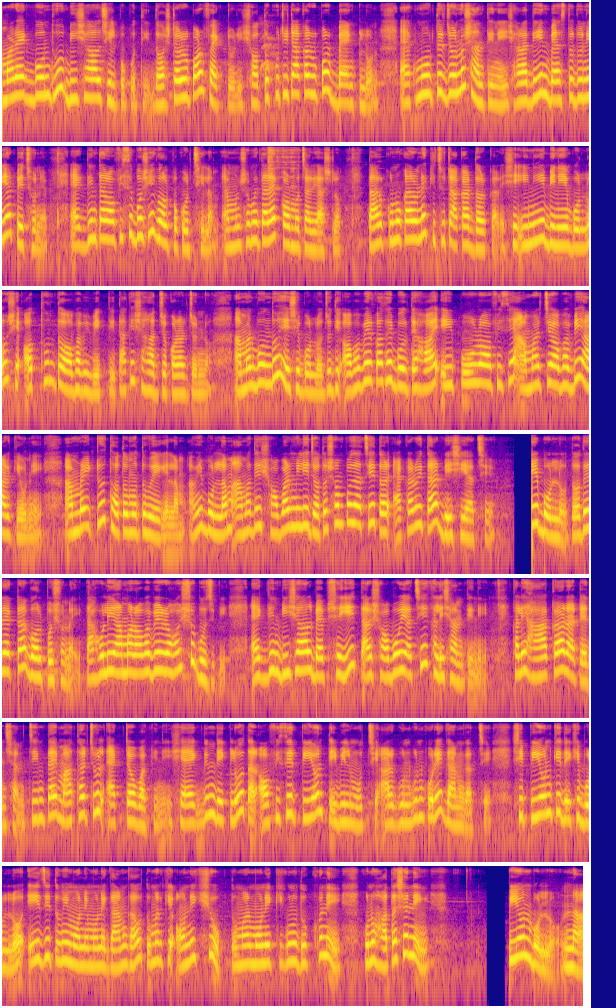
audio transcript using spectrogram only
আমার এক বন্ধু বিশাল শিল্পপতি, দশটার উপর ফ্যাক্টরি শত কোটি টাকার উপর ব্যাংক লোন এক মুহূর্তের জন্য শান্তি নেই, সারাদিন ব্যস্ত দুনিয়ার পেছনে। একদিন তার অফিসে বসেই গল্প করছিলাম। এমন সময় তার এক কর্মচারী আসলো। তার কোনো কারণে কিছু টাকার দরকার। সে ইনিয়ে বিনিয়ে বলল, সে অত্যন্ত অভাবী ব্যক্তি, তাকে সাহায্য করার জন্য। আমার বন্ধু হেসে বলল, যদি অভাবের কথাই বলতে হয়, এই পুরো অফিসে আমার চেয়ে অভাবী আর কেউ নেই। আমরা একটু থতমত হয়ে গেলাম। আমি বললাম আমাদের সবার মিলিয়ে যত সম্পদ আছে, তোর একারই তার বেশি আছে। সে বলল, তোদের একটা গল্প শোনাই। তাহলেই আমার অভাবের রহস্য বুঝবি। একদিন বিশাল ব্যবসায়ী তার সবই আছে খালি শান্তি নেই, খালি হাহাকার আর টেনশন। চিন্তায় মাথার চুল একটাও বাকি নেই। সে একদিন দেখল তার অফিসের পিয়ন টেবিল মুছছে আর গুনগুন করে গান গাচ্ছে। সে পিয়নকে দেখে বলল, এই যে তুমি মনে মনে গান গাও, তোমার কি অনেক সুখ? তোমার মনে কি কোনো দুঃখ নেই? কোনো হতাশা নেই? পিয়ন বলল, না।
